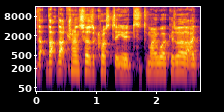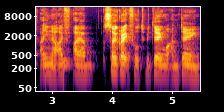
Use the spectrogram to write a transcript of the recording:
that that, that transfers across to you know, to, to my work as well. I, I you know I I am so grateful to be doing what I'm doing,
